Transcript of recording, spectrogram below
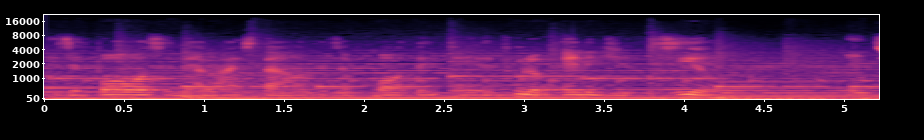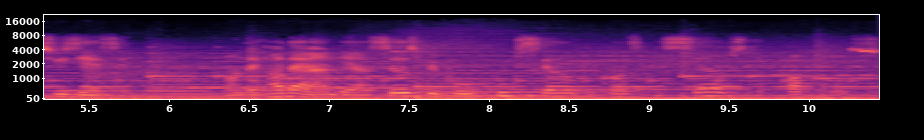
There's a buzz in their lifestyle. There's a buzz. They're full of energy, zeal, enthusiasm on the other hand, there are salespeople who sell because it serves a purpose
